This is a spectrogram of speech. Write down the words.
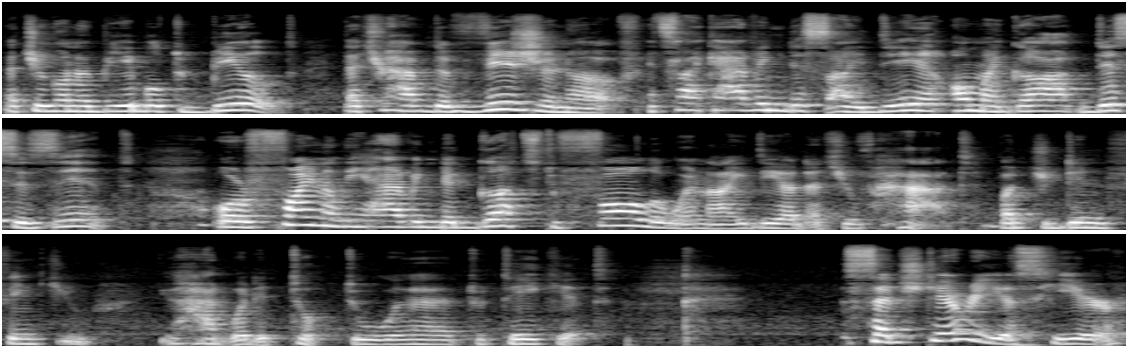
that you're going to be able to build, that you have the vision of. It's like having this idea, oh my God, this is it. Or finally having the guts to follow an idea that you've had, but you didn't think you, you had what it took to, uh, to take it. Sagittarius here,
